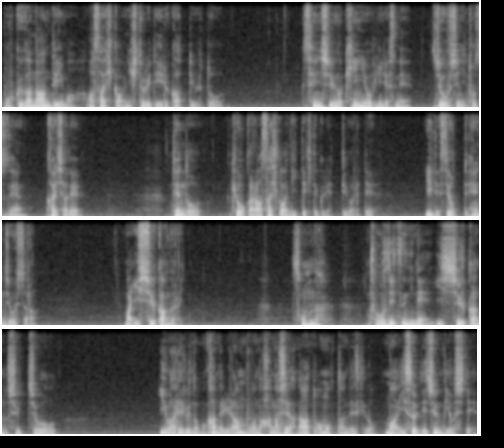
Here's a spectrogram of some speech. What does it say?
僕がなんで今旭川に一人でいるかっていうと先週の金曜日にですね上司に突然会社で天童今日から旭川に行ってきてくれって言われていいですよって返事をしたらまあ1週間ぐらいそんな当日にね1週間の出張を言われるのもかなり乱暴な話だなとは思ったんですけどまあ急いで準備をして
